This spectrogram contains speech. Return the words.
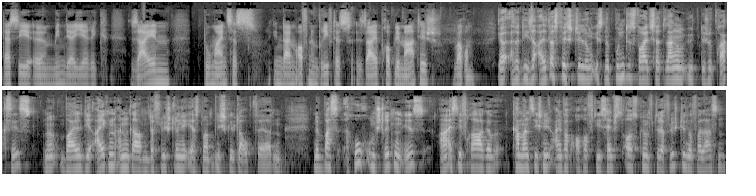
dass sie äh, minderjährig seien. Du meinst das in deinem offenen Brief, das sei problematisch? Warum? Ja, also diese Altersfeststellung ist eine bundesweit seit langem übliche Praxis, ne, weil die Eigenangaben der Flüchtlinge erstmal nicht geglaubt werden. Ne, was hoch umstritten ist, A ist die Frage, kann man sich nicht einfach auch auf die Selbstauskünfte der Flüchtlinge verlassen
